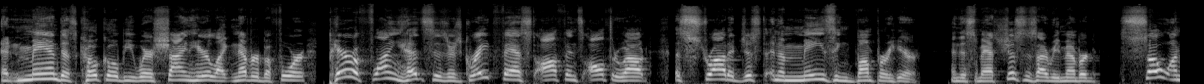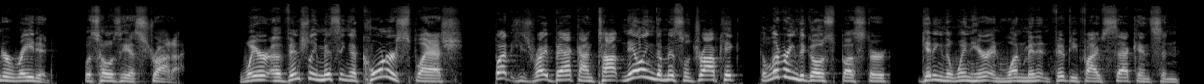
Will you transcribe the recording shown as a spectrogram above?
And man, does Koko B. Ware shine here like never before. Pair of flying head scissors, great fast offense all throughout. Estrada, just an amazing bumper here in this match, just as I remembered. So underrated was Jose Estrada. Ware eventually missing a corner splash, but he's right back on top, nailing the missile dropkick, delivering the Ghostbuster, getting the win here in 1 minute and 55 seconds. And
